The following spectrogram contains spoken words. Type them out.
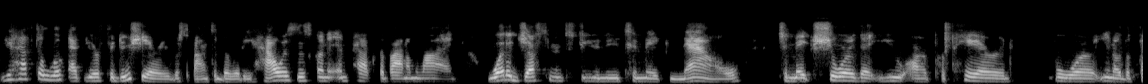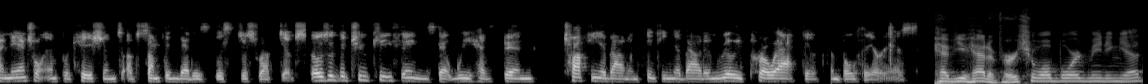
you have to look at your fiduciary responsibility. How is this going to impact the bottom line? What adjustments do you need to make now to make sure that you are prepared for you know the financial implications of something that is this disruptive those are the two key things that we have been talking about and thinking about and really proactive in both areas. Have you had a virtual board meeting yet?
